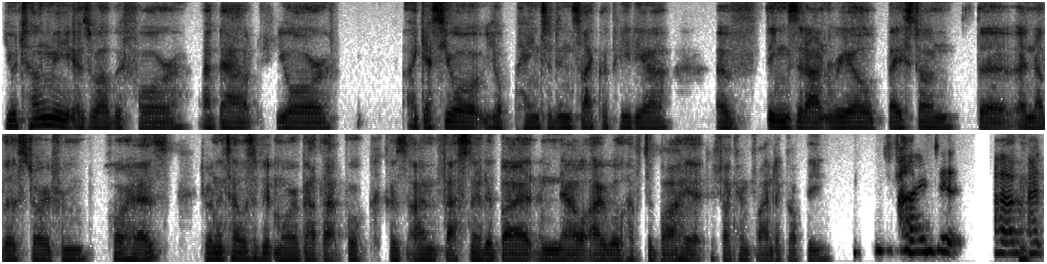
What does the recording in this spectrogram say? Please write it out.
You were telling me as well before about your, I guess your your painted encyclopedia of things that aren't real, based on the another story from Borges Do you want to tell us a bit more about that book? Because I'm fascinated by it, and now I will have to buy it if I can find a copy. Find it. Um, I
